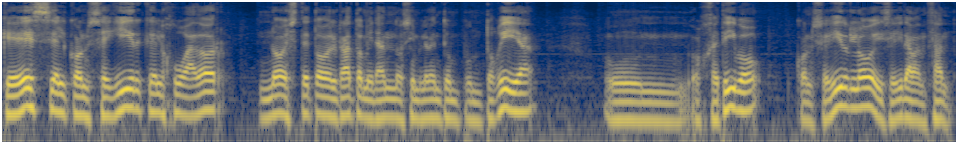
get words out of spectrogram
que es el conseguir que el jugador no esté todo el rato mirando simplemente un punto guía, un objetivo, conseguirlo y seguir avanzando,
